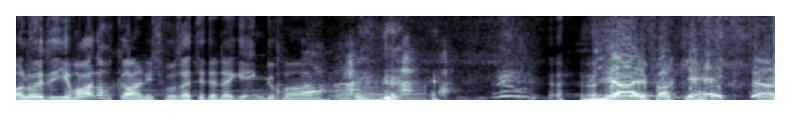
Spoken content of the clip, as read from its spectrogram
Oh Leute, hier war doch gar nichts. Wo seid ihr denn dagegen gefahren? Wie er einfach gehackt hat.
